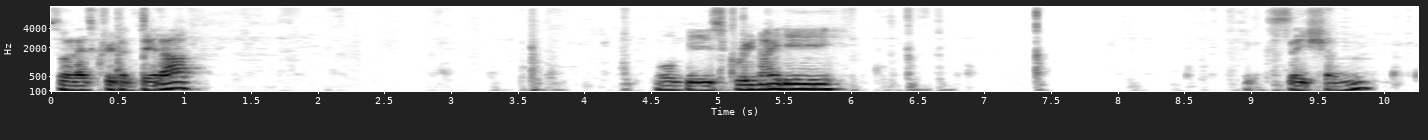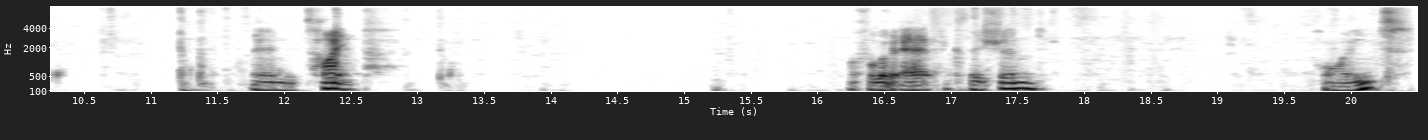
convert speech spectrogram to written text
So let's create a data. Will be screen ID, fixation, and type. I forgot to add fixation point.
